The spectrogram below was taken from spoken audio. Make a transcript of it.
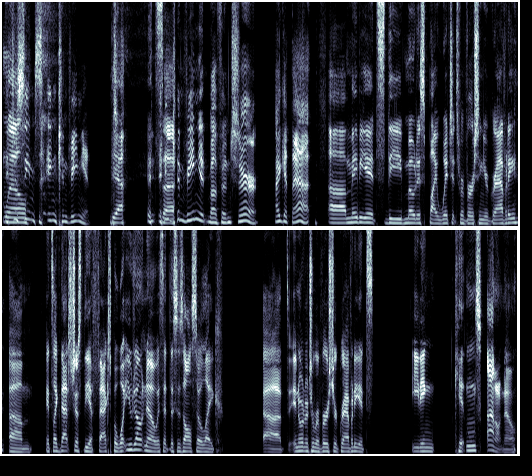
It Well- just seems inconvenient. yeah. It's uh inconvenient muffin, sure. I get that. Uh, maybe it's the modus by which it's reversing your gravity. Um, it's like that's just the effect, but what you don't know is that this is also like, uh, in order to reverse your gravity, it's eating kittens. I don't know.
